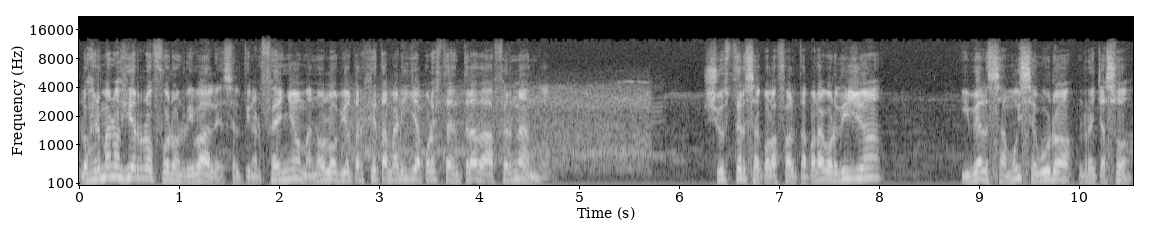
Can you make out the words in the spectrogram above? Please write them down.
Los hermanos Hierro fueron rivales. El tinerfeño, Manolo, vio tarjeta amarilla por esta entrada a Fernando. Schuster sacó la falta para Gordillo y Belsa, muy seguro, rechazó.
